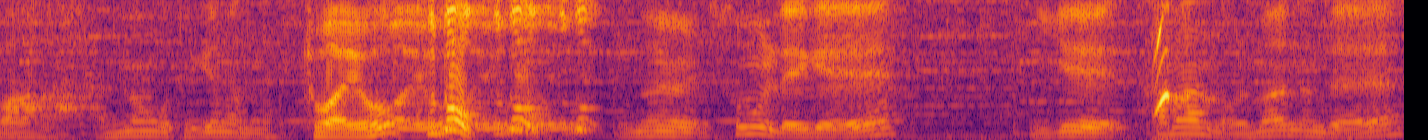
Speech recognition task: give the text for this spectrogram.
와 안 나온 거 되게 많네 좋아요, 구독! 구독! 구독! 오늘 24개 이게 4만 얼마였는데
